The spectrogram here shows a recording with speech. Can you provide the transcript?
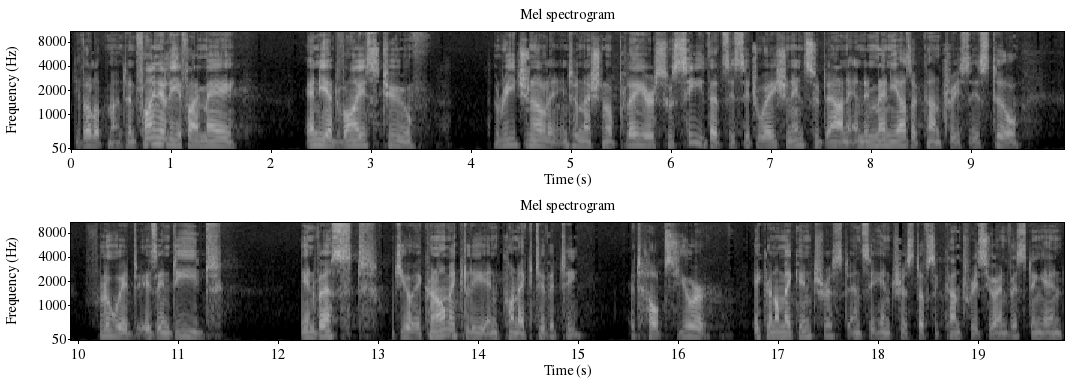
development. And finally, if I may, any advice to regional and international players who see that the situation in Sudan and in many other countries is still fluid is indeed invest geoeconomically in connectivity. It helps your economic interest and the interest of the countries you're investing in,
